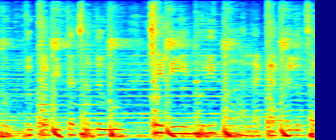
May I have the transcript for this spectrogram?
ముద్దు కవిత చదువు చెలి మురిపాల కథలు చదువు.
